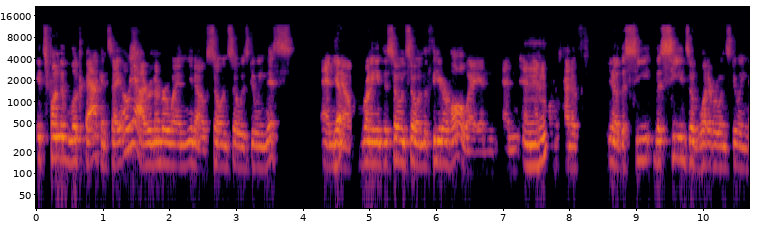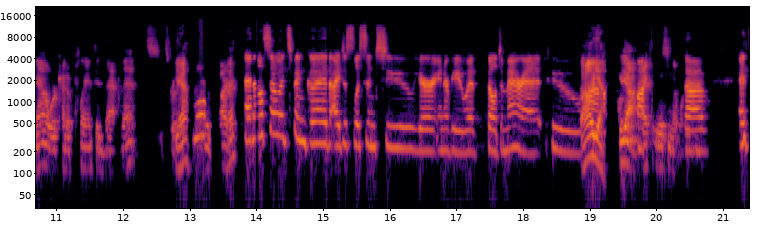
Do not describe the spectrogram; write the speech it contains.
it's fun to look back and say, oh yeah, I remember when, you know, so-and-so was doing this and, yep. you know, running into so-and-so in the theater hallway and, and, and mm-hmm. kind of you know the seed the seeds of what everyone's doing now were kind of planted back then it's it's great yeah well, and also it's been good i just listened to your interview with bill demerit who oh yeah um, oh, yeah i have to listen to that one. It,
